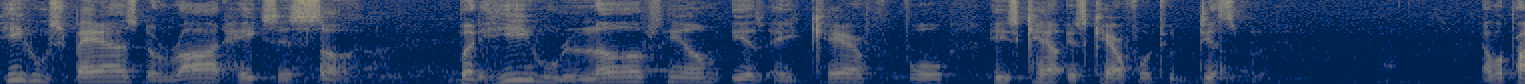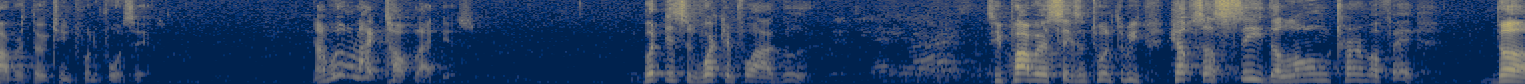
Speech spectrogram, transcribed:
He who spares the rod hates his son, but he who loves him is a careful, he's care, is careful to discipline him. That's what Proverbs 13 24 says. Now, we don't like talk like this, but this is working for our good. See, Proverbs 6 and 23 helps us see the long term effect. The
